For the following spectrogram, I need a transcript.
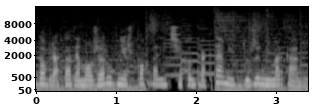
Dobra faza może również pochwalić się kontraktami z dużymi markami.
